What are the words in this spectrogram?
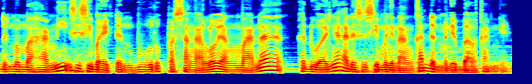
dan memahami sisi baik dan buruk pasangan lo yang mana keduanya ada sisi menyenangkan dan menyebalkannya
